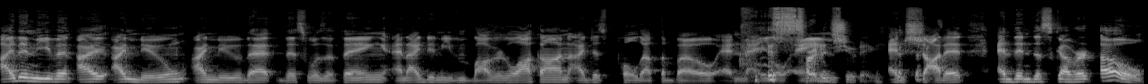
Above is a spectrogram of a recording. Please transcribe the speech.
i didn't even i i knew i knew that this was a thing and i didn't even bother to lock on i just pulled out the bow and manual started shooting. and shot it and then discovered oh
